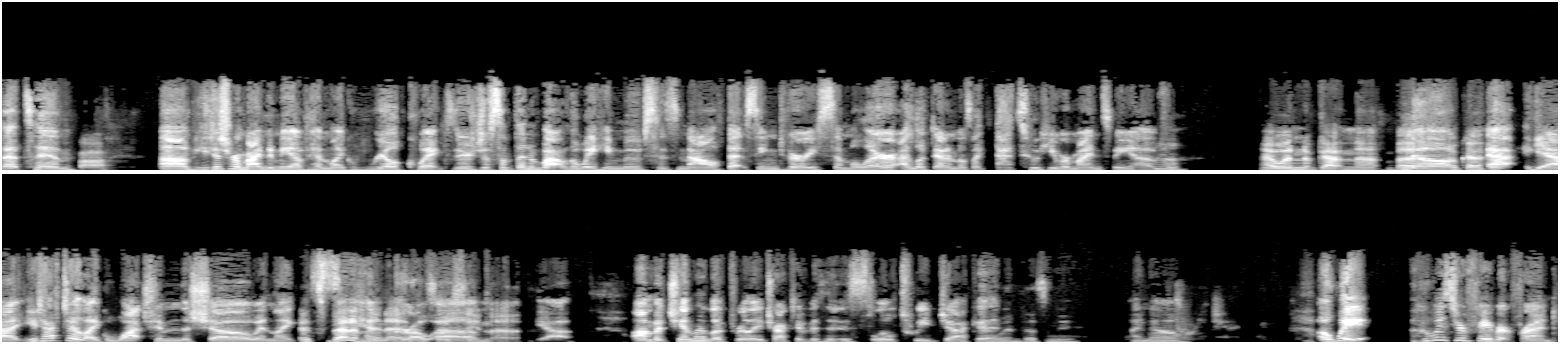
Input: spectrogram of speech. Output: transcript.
That's him. Um, he just reminded me of him like real quick. There's just something about the way he moves his mouth that seemed very similar. I looked at him, I was like, that's who he reminds me of. Huh. I wouldn't have gotten that, but No. okay. Uh, yeah, you'd have to like watch him in the show and like It's been a see him minute grow since up. I've seen that. Um, but Chandler looked really attractive in his little tweed jacket. When doesn't he? I know. Oh wait, who is your favorite friend?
